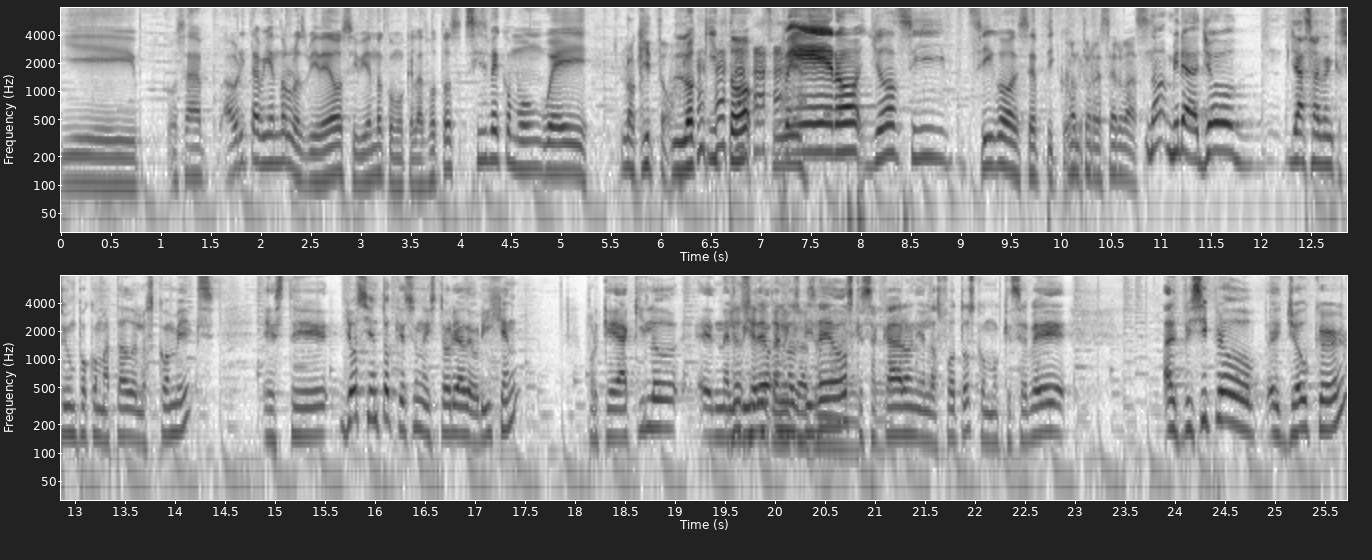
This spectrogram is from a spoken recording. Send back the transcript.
Y, o sea, ahorita viendo los videos y viendo como que las fotos, sí se ve como un güey Loquito. loquito, pero yo sí sigo escéptico. Con tus reservas. No, mira, yo ya saben que soy un poco matado de los cómics. Este, yo siento que es una historia de origen. Porque aquí lo, en, el Yo video, en los videos que sacaron y en las fotos, como que se ve. Al principio, eh, Joker,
